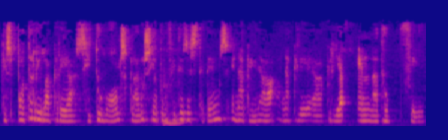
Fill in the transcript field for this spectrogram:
que es pot arribar a crear, si tu vols, claro, si aprofites mm -hmm. este temps en, aquella, en, aquella, en la teu fill.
